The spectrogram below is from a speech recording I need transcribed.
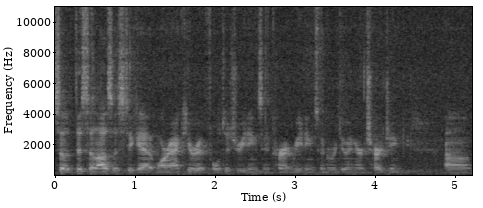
So this allows us to get more accurate voltage readings and current readings when we're doing our charging. Um,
